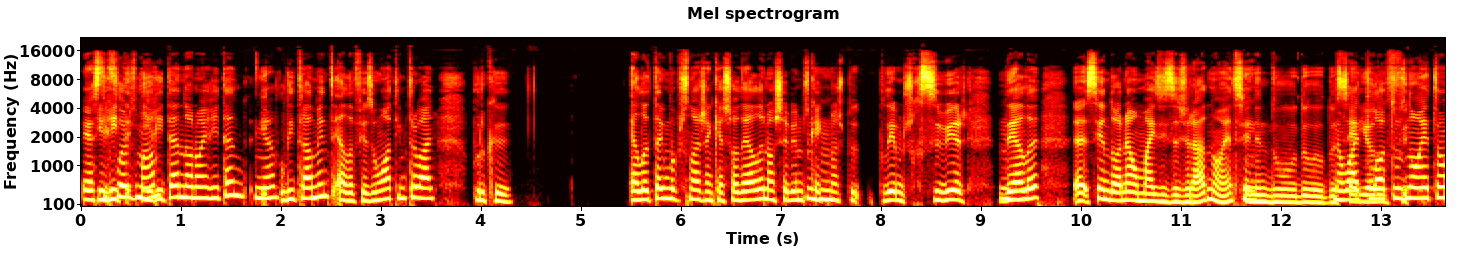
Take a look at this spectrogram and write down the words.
É a Irrita- irritando ou não irritando, Yeah. literalmente ela fez um ótimo trabalho porque ela tem uma personagem que é só dela, nós sabemos o que é que Uhum. nós po- podemos receber dela, eh, sendo ou não mais exagerado, não é? Dependendo do, do, da Na série White Lotus fi- não é tão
